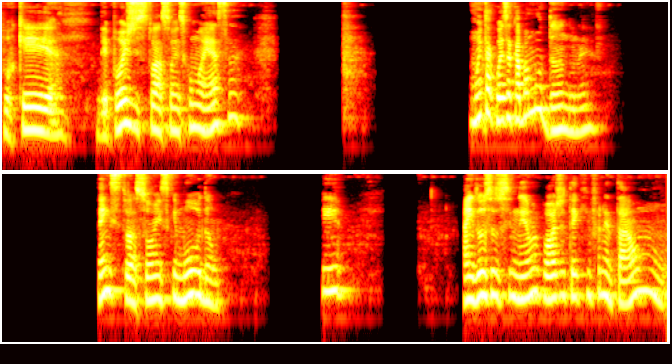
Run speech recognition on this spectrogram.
Porque depois de situações como essa, muita coisa acaba mudando, né? Tem situações que mudam e a indústria do cinema pode ter que enfrentar um,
